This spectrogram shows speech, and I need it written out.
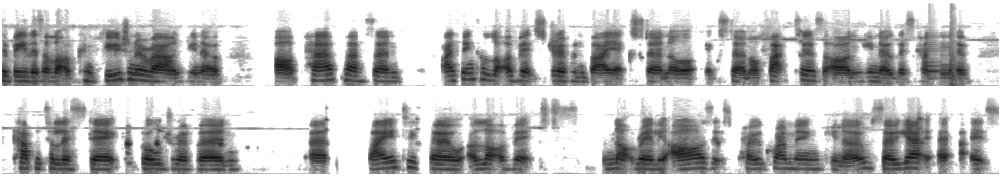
to be there's a lot of confusion around you know our purpose. And i think a lot of it's driven by external external factors on you know this kind of capitalistic goal driven uh, society. So a lot of it's not really ours it's programming you know. So yeah it's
